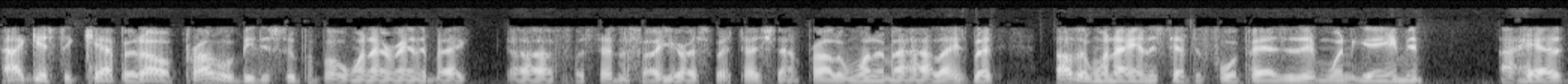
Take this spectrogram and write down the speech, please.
I guess to cap it all, probably would be the Super Bowl when I ran it back uh, for 75 yards for a touchdown. Probably one of my highlights. But other one, I intercepted four passes in one game, and I had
